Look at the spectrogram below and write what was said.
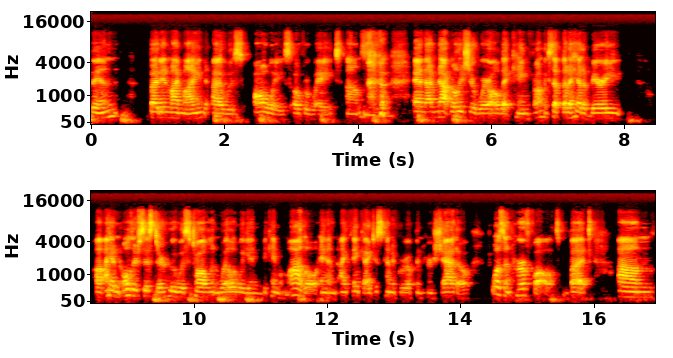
thin, but in my mind, I was always overweight. Um, and I'm not really sure where all that came from, except that I had a very, uh, I had an older sister who was tall and willowy and became a model. And I think I just kind of grew up in her shadow. It wasn't her fault, but um,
